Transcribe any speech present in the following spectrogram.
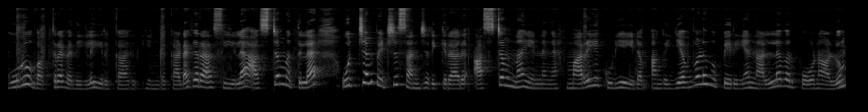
குரு வக்ரகதியில் இருக்கார். எங்கள் கடகராசியில் அஷ்டமத்தில் உச்சம் பெற்று சஞ்சரிக்கிறாரு. அஷ்டம்னா என்னங்க? மறையக்கூடிய இடம். அங்கே எவ்வளவு பெரிய நல்லவர் போனாலும்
